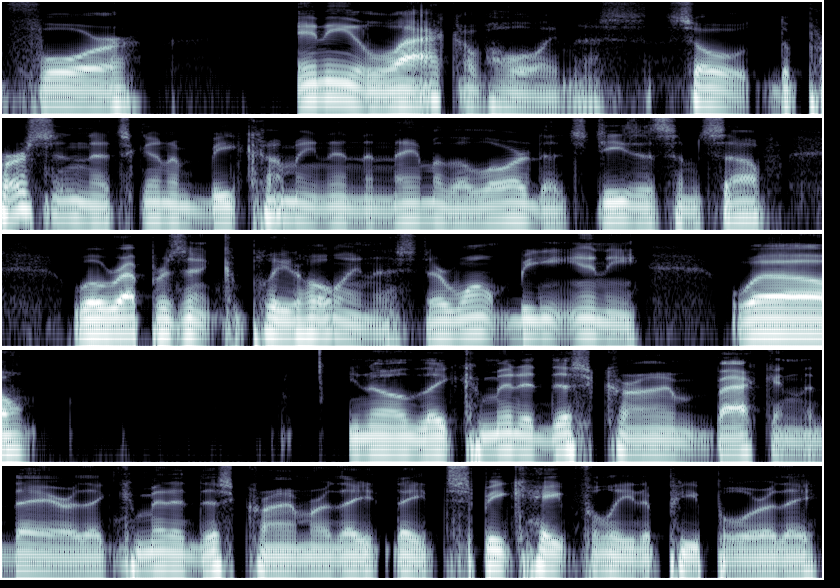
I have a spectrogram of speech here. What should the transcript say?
for any lack of holiness. So the person that's going to be coming in the name of the Lord, that's Jesus himself, will represent complete holiness. There won't be any, well, you know, they committed this crime back in the day, or they committed this crime, or they, they speak hatefully to people, or they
